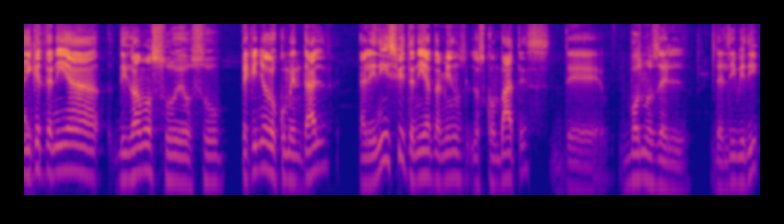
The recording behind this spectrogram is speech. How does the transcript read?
Y que tenía, digamos, su, pequeño documental al inicio y tenía también los combates de bonus del, DVD.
